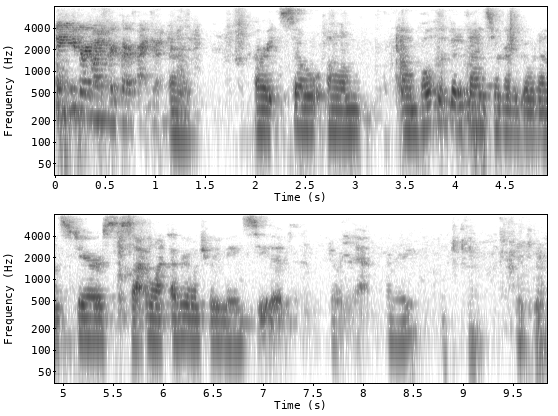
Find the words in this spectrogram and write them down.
Thank you very much for clarifying, Judge. All right, so, um, um, both of the defendants are gonna go downstairs, so I want everyone to remain seated during that, all right? Thank you.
